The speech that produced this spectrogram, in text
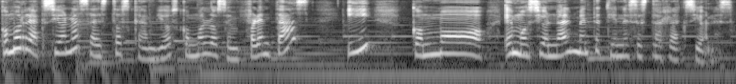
cómo reaccionas a estos cambios, cómo los enfrentas y cómo emocionalmente tienes estas reacciones.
